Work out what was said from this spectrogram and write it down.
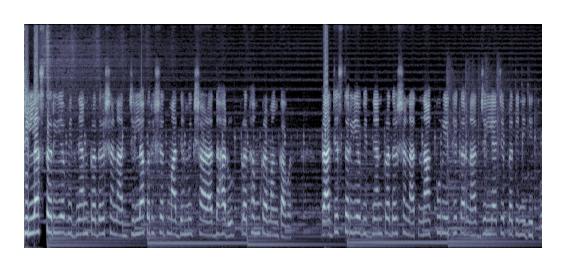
जिल्हास्तरीय विज्ञान प्रदर्शनात जिल्हा परिषद माध्यमिक शाळा धारूर प्रथम क्रमांकावर. राज्यस्तरीय विज्ञान प्रदर्शनात नागपूर येथे करणार जिल्ह्याचे प्रतिनिधित्व.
